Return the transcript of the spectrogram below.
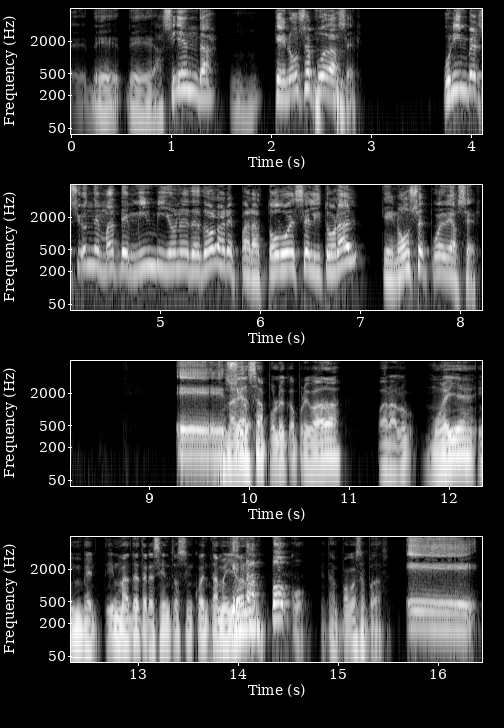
eh, de, de Hacienda que no se puede hacer. Una inversión de más de mil millones de dólares para todo ese litoral que no se puede hacer. Eh, Una alianza público-privada para los muelles, invertir más de 350 que millones, tampoco que tampoco se puede hacer. eh,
